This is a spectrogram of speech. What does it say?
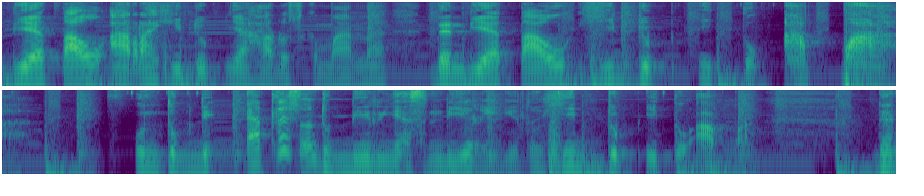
dia tahu arah hidupnya harus ke mana, dan dia tahu hidup itu apa untuk di at least untuk dirinya sendiri gitu hidup itu apa dan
